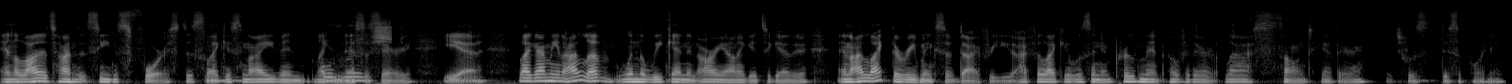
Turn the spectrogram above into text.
And a lot of times it seems forced. It's like it's Mhm. not even like Or rushed. necessary. Yeah. Mhm. Like I mean, I love when the Weeknd and Ariana get together, and I like the remix of "Die for You." I feel like it was an improvement over their last song together, which was disappointing.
